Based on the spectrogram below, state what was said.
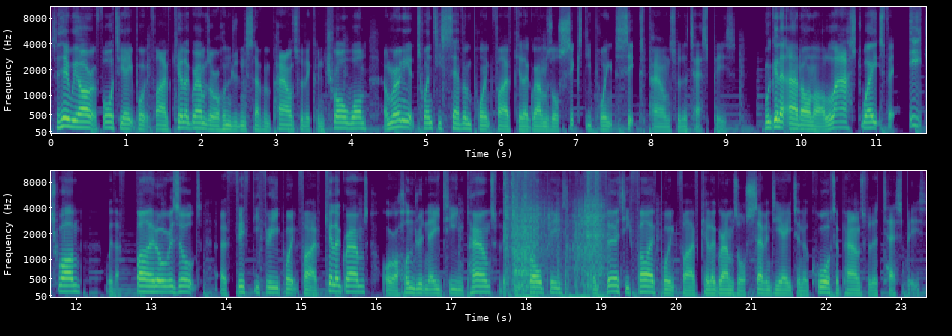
So here we are at 48.5 kilograms or 107 pounds for the control one, and we're only at 27.5 kilograms or 60.6 pounds for the test piece. We're going to add on our last weights for each one with a final result of 53.5 kilograms or 118 pounds for the control piece and 35.5 kilograms or 78 and a quarter pounds for the test piece.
